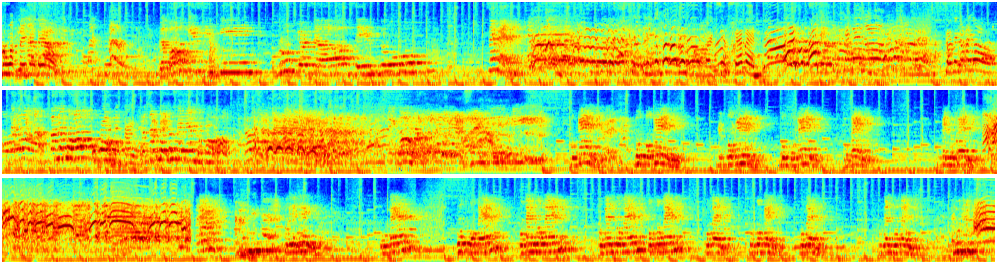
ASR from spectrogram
Purwak tega tayo. The ball is in here. per l'hotel. Voglio dire, Bobel, Bobel, Bobel, Bobel, Bobel, Bobel, Bobel, Bobel, Bobel, Bobel, Bobel, Bobel, Bobel.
